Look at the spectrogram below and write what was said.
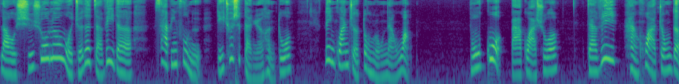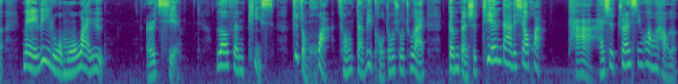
老实说呢，我觉得 David 的萨宾妇女的确是感人很多，令观者动容难忘。不过八卦说。David 和画中的美丽裸模外遇，而且 Love and Peace 这种话从 David 口中说出来，根本是天大的笑话。他还是专心画画好了，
